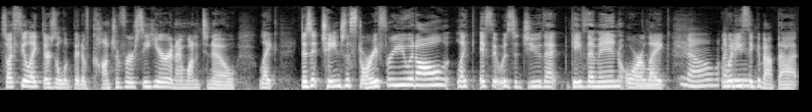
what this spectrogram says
So I feel like there's a little bit of controversy here and I wanted to know like does it change the story for you at all? Like if it was a Jew that gave them in or like No. I what do you mean, think about that?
